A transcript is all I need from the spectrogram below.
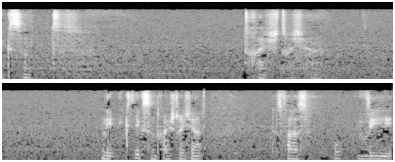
X und drei Striche. X, und drei Striche. Das war das W.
